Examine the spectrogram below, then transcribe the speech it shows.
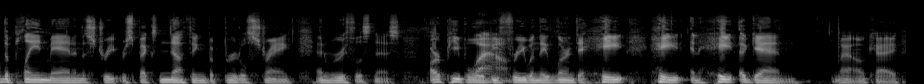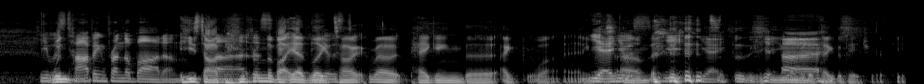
The plain man in the street respects nothing but brutal strength and ruthlessness. Our people will be free when they learn to hate, hate, and hate again. Wow, okay. He was When- topping from the bottom. He's topping Uh, from the bottom. Yeah, like was- talk about pegging the. I well, anyways, Yeah, he was- um, he- yeah, he wanted uh, to peg the patriarchy.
